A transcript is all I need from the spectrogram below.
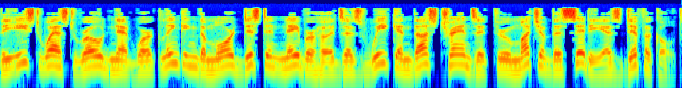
The east-west road network linking the more distant neighborhoods is weak and thus transit through much of the city is difficult.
